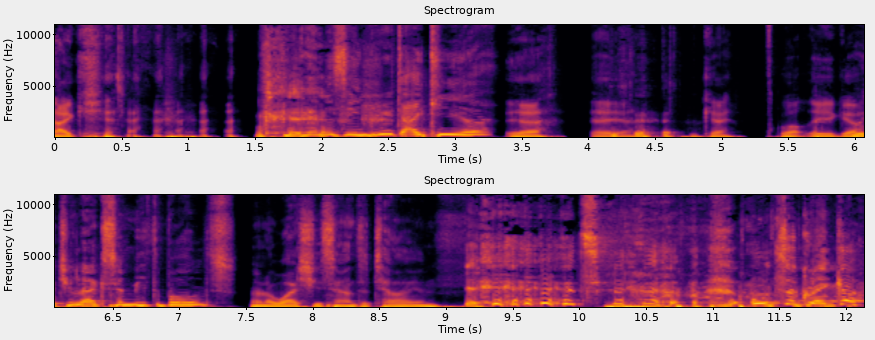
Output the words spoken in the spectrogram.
IKEA. Your name is Ingrid IKEA. yeah. Yeah. Yeah. Okay. Well, there you go. Would you like some meatballs? I don't know why she sounds Italian. Unser Gregor.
